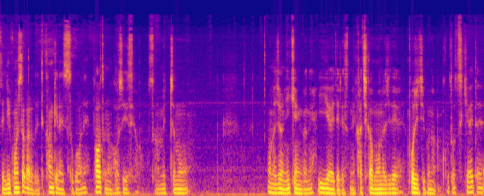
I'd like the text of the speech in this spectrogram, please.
離婚したからといって関係ないですそこはね。パートナーが欲しいですよ。そのめっちゃもう同じように意見がね言い合えてですね。価値観も同じでポジティブなこと付き合いたい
